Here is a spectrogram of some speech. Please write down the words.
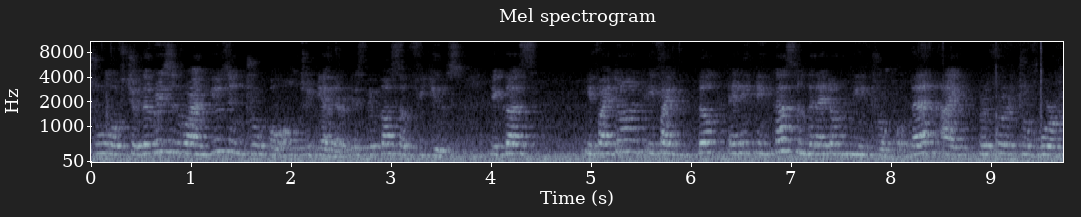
tool of choice. The reason why I'm using Drupal altogether is because of views. Because if I don't, if I build anything custom, then I don't need Drupal. Then I prefer to work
